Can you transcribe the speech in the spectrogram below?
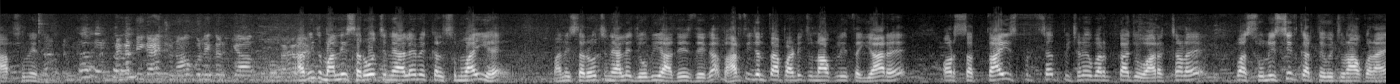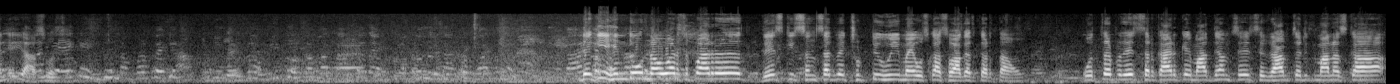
आप सुने नहीं। चुनाव को लेकर क्या अभी तो माननीय सर्वोच्च न्यायालय में कल सुनवाई है। माननीय सर्वोच्च न्यायालय जो भी आदेश देगा भारतीय जनता पार्टी चुनाव के लिए तैयार है। और 27 प्रतिशत पिछड़े वर्ग का जो आरक्षण है, वह सुनिश्चित करते हुए चुनाव कराएँगे, ये आश्वासन देखिए, हिंदू नववर्ष पर देश की संसद में छुट्टी हुई, मैं उसका स्वागत करता हूँ। उत्तर प्रदेश सरकार के माध्यम से श्री रामचरितमानस का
